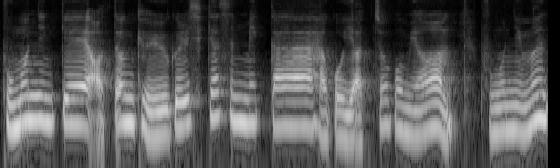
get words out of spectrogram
부모님께 어떤 교육을 시켰습니까? 하고 여쭤보면 부모님은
